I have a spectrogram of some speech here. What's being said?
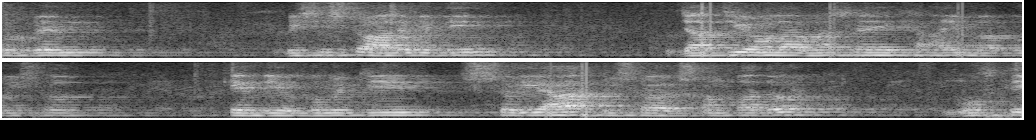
করবেন বিশিষ্ট আলেমেদিন জাতীয় ওলামা শেখ আইমা পরিষদ কেন্দ্রীয় কমিটির শরিয়া বিষয়ক সম্পাদক মুফতি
